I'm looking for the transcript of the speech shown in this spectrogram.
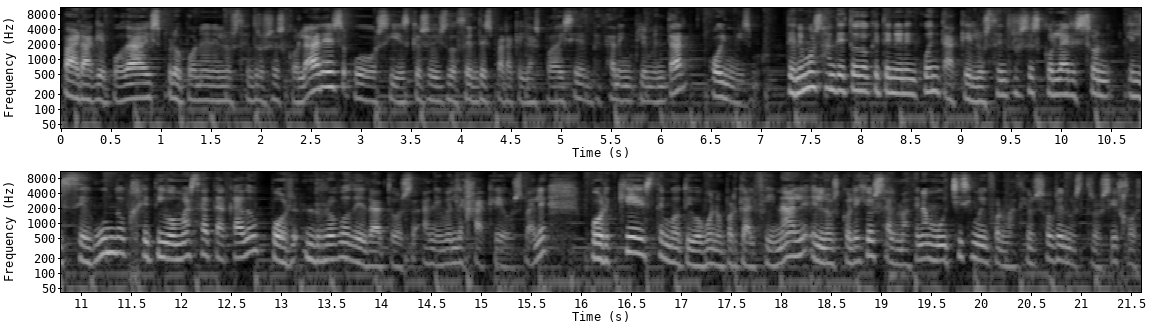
para que podáis proponer en los centros escolares o si es que sois docentes para que las podáis empezar a implementar hoy mismo. Tenemos ante todo que tener en cuenta que los centros escolares son el segundo objetivo más atacado por robo de datos a nivel de hackeos, ¿vale? ¿Por qué este motivo? Bueno, porque al final en los colegios se almacena muchísima información sobre nuestros hijos,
